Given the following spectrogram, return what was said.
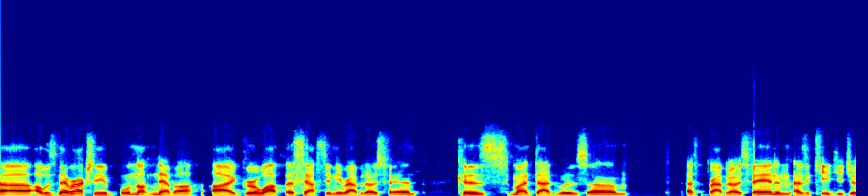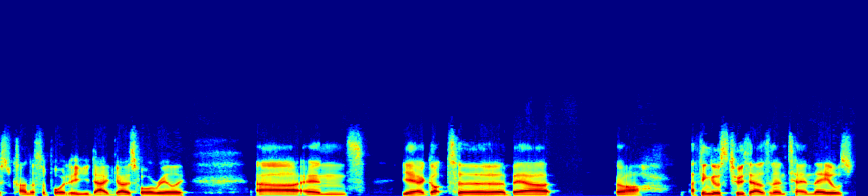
uh, I was never actually, well, not never. I grew up a South Sydney Rabbitohs fan because my dad was um, a Rabbitohs fan, and as a kid, you just kind of support who your dad goes for, really. Uh, and yeah, I got to about, oh, I think it was 2010. The Eels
